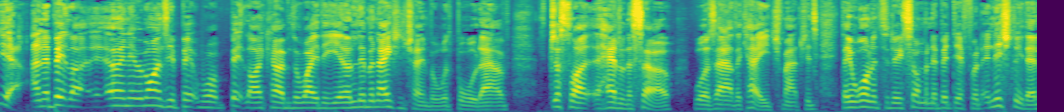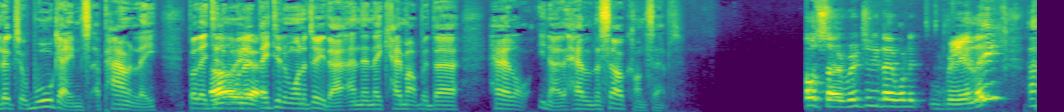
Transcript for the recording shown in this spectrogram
Yeah, and a bit like I mean, it reminds me a bit, well, a bit like um, the way the Elimination Chamber was brought out of, just like the Hell in a Cell was out of the cage matches. They wanted to do something a bit different. Initially, they looked at War Games apparently, but they didn't. Oh, want to, yeah. They didn't want to do that, and then they came up with the Hell, you know, the Hell in a Cell concept. Oh, so originally they wanted really, Uh,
